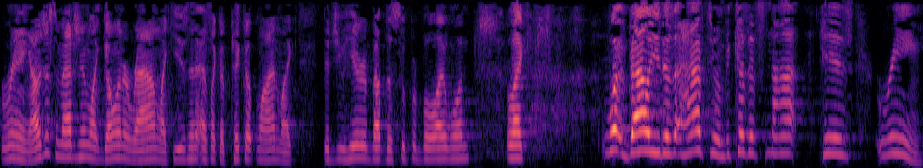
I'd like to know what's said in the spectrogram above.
ring? I was just imagining him like going around, like using it as like a pickup line, like, did you hear about the Super Bowl I won? Like, what value does it have to him? Because it's not his ring,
